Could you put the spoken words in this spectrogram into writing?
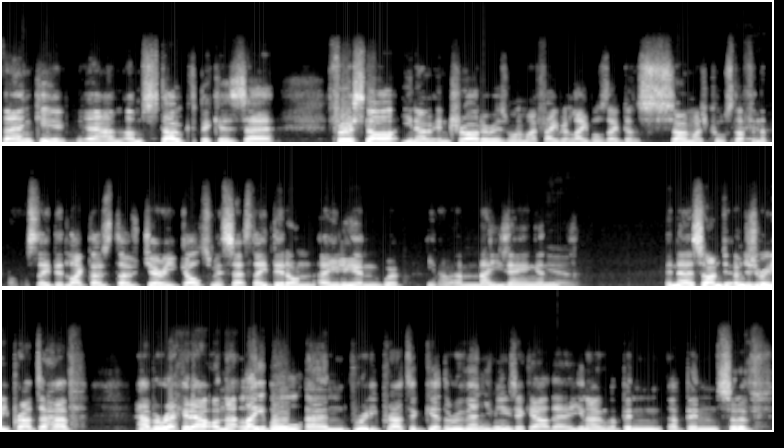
Thank you. Yeah, I'm I'm stoked because uh, for a start, you know, Intrada is one of my favorite labels. They've done so much cool stuff Yeah, in the past. They did like those those Jerry Goldsmith sets they did on Alien were you know amazing and Yeah. and uh, so I'm I'm just really proud to have have a record out on that label and really proud to get the revenge music out there. You know, I've been I've been sort of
